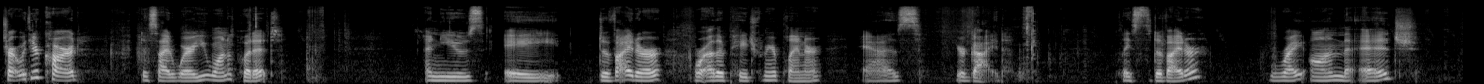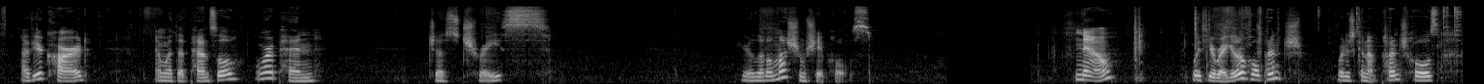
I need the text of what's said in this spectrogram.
Start with your card, decide where you want to put it, and use a divider or other page from your planner as your guide. Place the divider right on the edge of your card and with a pencil or a pen just trace your little mushroom shape holes. Now with your regular hole punch we're just going to punch holes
